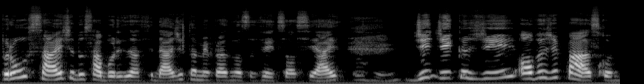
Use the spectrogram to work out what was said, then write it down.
Para o site dos Sabores da Cidade, também para as nossas redes sociais, uhum. de dicas de ovos de Páscoa.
